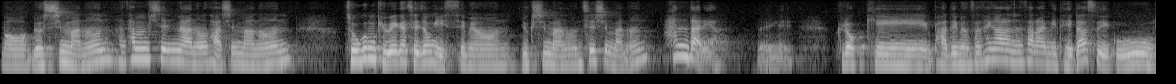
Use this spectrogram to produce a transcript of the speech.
뭐 몇십만 원, 한 30만 원, 40만 원, 조금 교회가 재정이 있으면 60만 원, 70만 원 한 달이요. 네. 그렇게 받으면서 생활하는 사람이 대다수이고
